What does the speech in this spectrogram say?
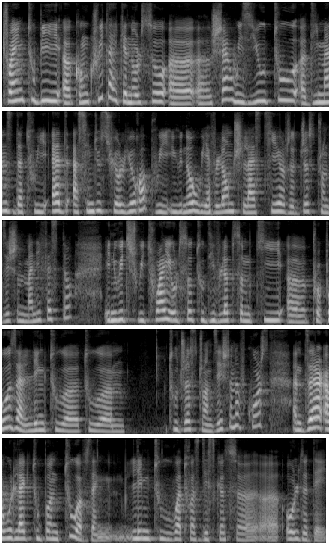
trying to be uh, concrete, I can also uh, uh, share with you two uh, demands that we had as industriAll Europe. We, you know, we have launched last year the Just Transition Manifesto, in which we try also to develop some key uh, proposal linked to uh, to um, to just transition, of course. And there I would like to point two of them, linked to what was discussed uh, all the day.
